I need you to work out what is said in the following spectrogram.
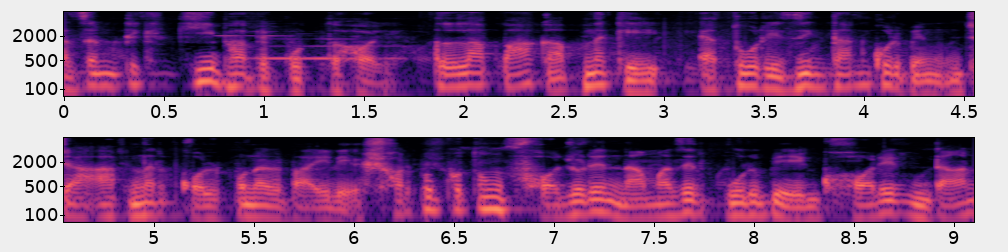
আজমটিকে কীভাবে পড়তে হয়। আল্লাহ পাক আপনাকে এত রিজিক দান করবেন, যা আপনার কল্পনার বাইরে। সর্বপ্রথম ফজরের নামাজের পূর্বে ঘরের ডান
